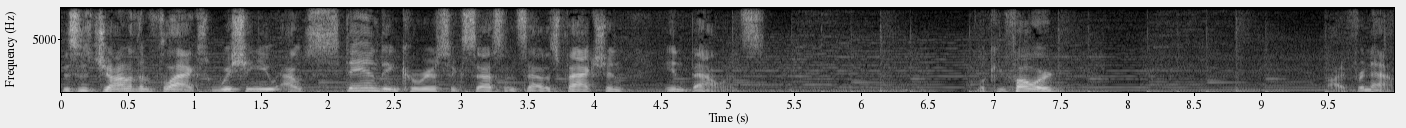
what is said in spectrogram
This is Jonathan Flax wishing you outstanding career success and satisfaction in balance. Looking forward. Bye for now.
